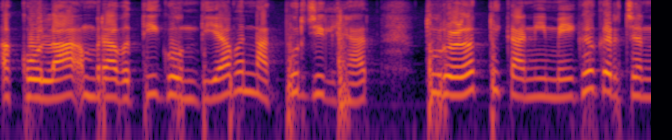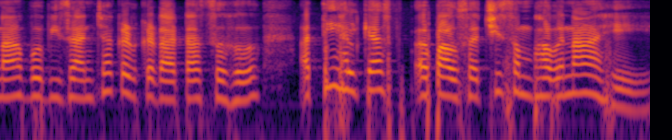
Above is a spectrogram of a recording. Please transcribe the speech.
अकोला अमरावती गोंदिया व नागपूर जिल्ह्यात तुरळक ठिकाणी मेघगर्जना व विजांच्या कडकडाटासह अति हलक्या पावसाची संभावना आहे.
